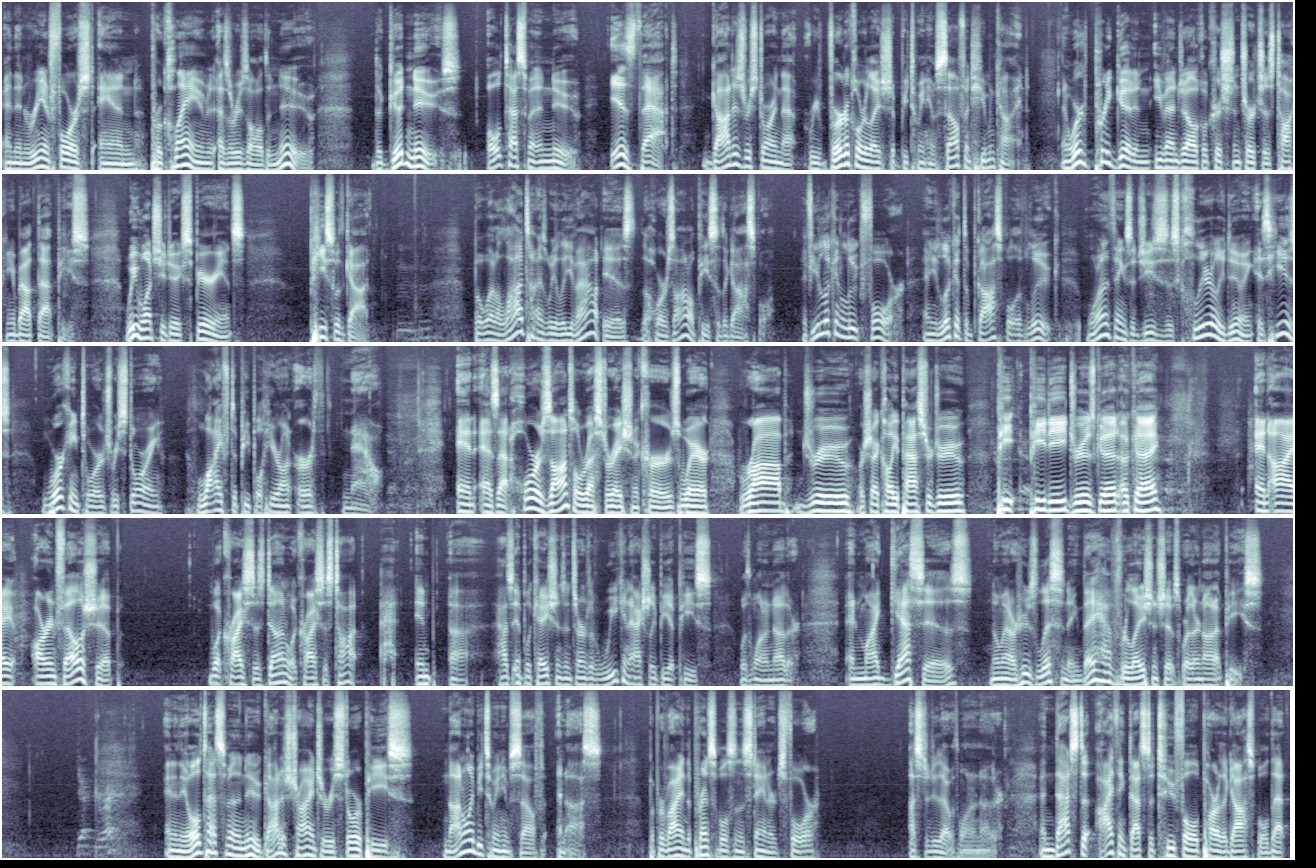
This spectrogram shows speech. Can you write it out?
and then reinforced and proclaimed as a result of the New. The good news, Old Testament and New, is that God is restoring that vertical relationship between Himself and humankind. And we're pretty good in evangelical Christian churches talking about that piece. We want you to experience peace with God. Mm-hmm. But what a lot of times we leave out is the horizontal piece of the gospel. If you look in Luke 4 and you look at the Gospel of Luke, one of the things that Jesus is clearly doing is he is working towards restoring life to people here on earth now. And as that horizontal restoration occurs, where Rob, Drew, or should I call you Pastor Drew? P- PD, Drew's good, okay? And I are in fellowship, what Christ has done, what Christ has taught, in, uh, has implications in terms of we can actually be at peace with one another. And my guess is, no matter who's listening, they have relationships where they're not at peace. And in the Old Testament and the New, God is trying to restore peace not only between himself and us, but providing the principles and the standards for us to do that with one another. And that's the I think that's the twofold part of the gospel that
